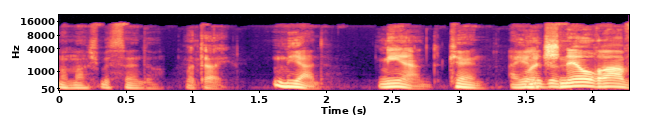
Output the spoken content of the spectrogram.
ממש בסדר. מתי? מיד. מיד. כן. זאת אומרת, שני הוריו,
